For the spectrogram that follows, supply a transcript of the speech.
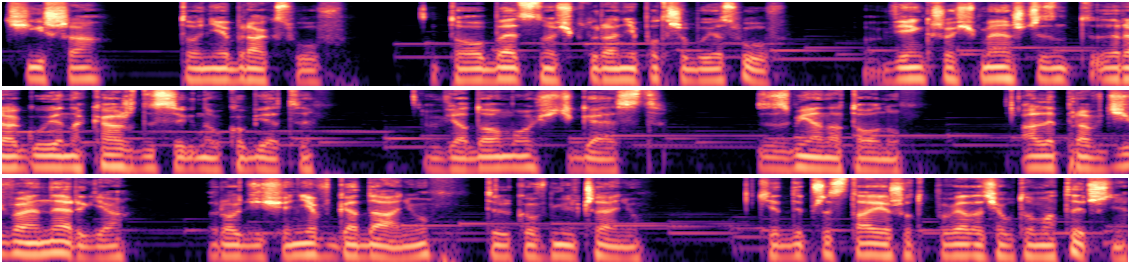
Cisza to nie brak słów, to obecność, która nie potrzebuje słów. Większość mężczyzn reaguje na każdy sygnał kobiety. Wiadomość, gest, zmiana tonu. Ale prawdziwa energia rodzi się nie w gadaniu, tylko w milczeniu. Kiedy przestajesz odpowiadać automatycznie,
